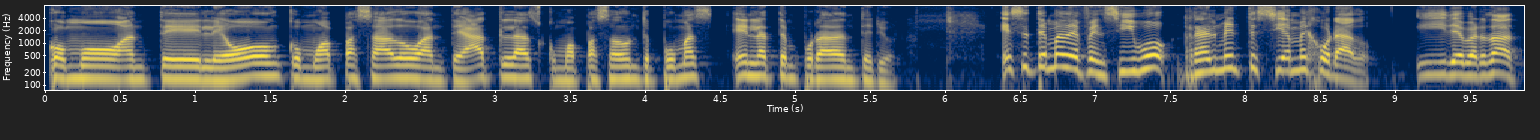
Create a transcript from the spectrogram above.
Como ante León, como ha pasado ante Atlas, como ha pasado ante Pumas en la temporada anterior. Ese tema defensivo realmente sí ha mejorado y de verdad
